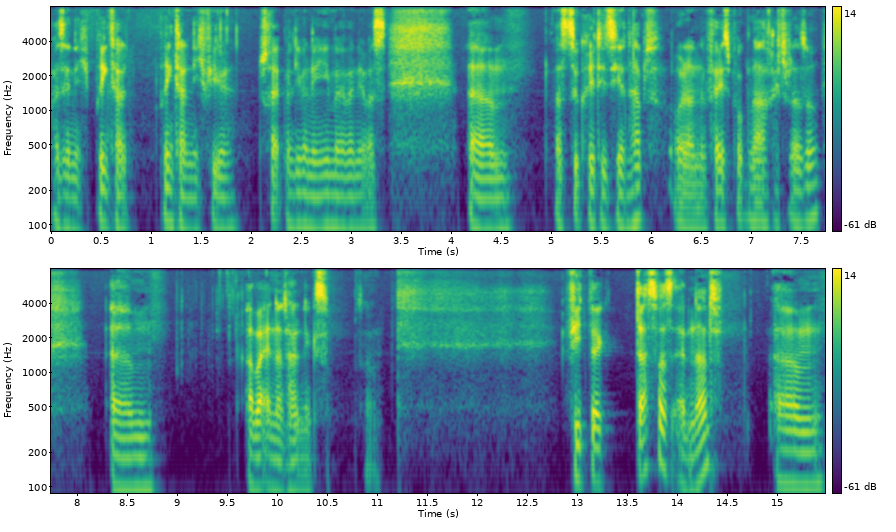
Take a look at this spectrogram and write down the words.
weiß ich nicht, bringt halt, bringt halt nicht viel. Schreibt mir lieber eine E-Mail, wenn ihr was, ähm, was zu kritisieren habt oder eine Facebook-Nachricht oder so. Ähm, aber ändert halt nichts. So. Feedback, das was ändert, ähm,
